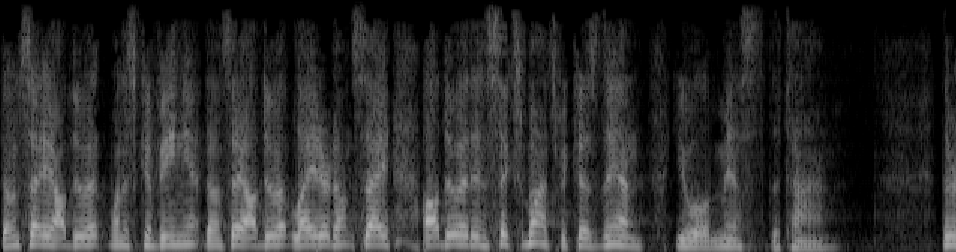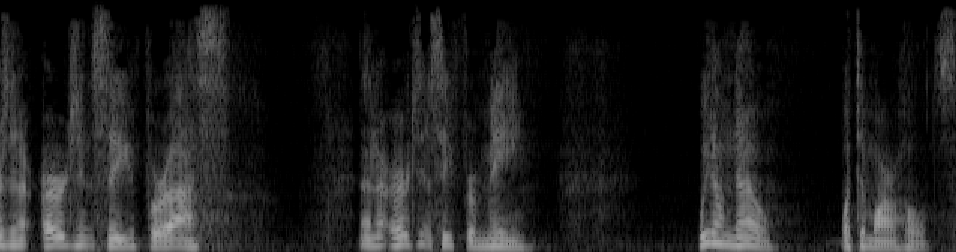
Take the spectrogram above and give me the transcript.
Don't say I'll do it when it's convenient. Don't say I'll do it later. Don't say I'll do it in six months because then you will miss the time. There's an urgency for us an urgency for me. We don't know what tomorrow holds.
